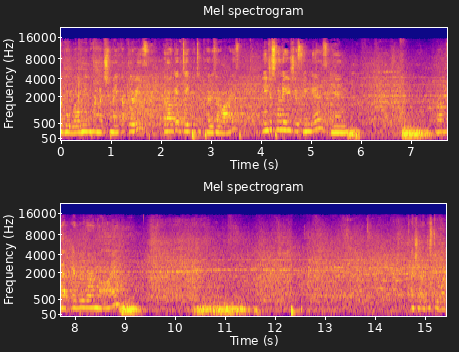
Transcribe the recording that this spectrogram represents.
overwhelming how much makeup there is. But I'll get Deepa to close our eyes. You just want to use your fingers and rub that everywhere in the eye. Actually, I'll just do one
